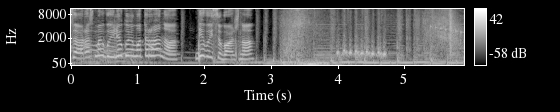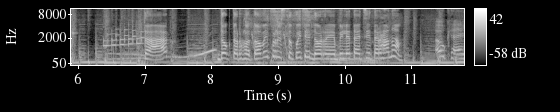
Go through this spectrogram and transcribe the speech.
Зараз ми вилікуємо таргана. Дивись уважно. Так. Доктор готовий приступити до реабілітації таргана. Okay.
